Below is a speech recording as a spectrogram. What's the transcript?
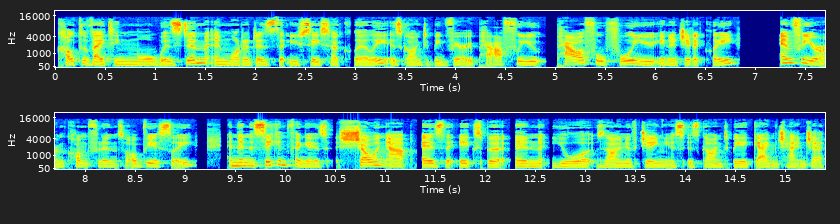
cultivating more wisdom in what it is that you see so clearly is going to be very powerful you powerful for you energetically and for your own confidence, obviously. And then the second thing is showing up as the expert in your zone of genius is going to be a game changer.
